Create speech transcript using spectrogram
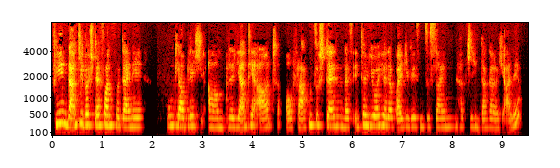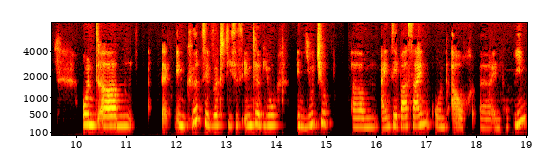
vielen Dank, lieber Stefan, für deine unglaublich ähm, brillante Art, auch Fragen zu stellen und als Interviewer hier dabei gewesen zu sein. Herzlichen Dank an euch alle. Und ähm, in Kürze wird dieses Interview in YouTube ähm, einsehbar sein und auch äh, in Berlin.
